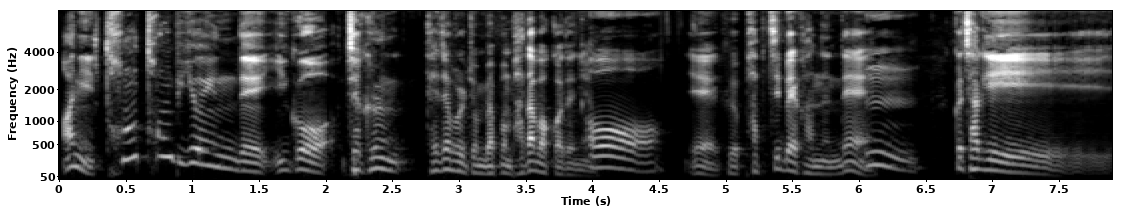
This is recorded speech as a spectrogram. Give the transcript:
아니 텅텅 비어 있는데 이거 제가 그런 대접을 좀 몇 번 받아봤거든요. 어. 예, 그 밥집에 갔는데 음. 그 자기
